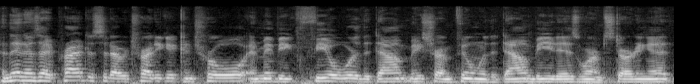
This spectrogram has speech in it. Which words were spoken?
And then as I practice it, I would try to get control and maybe feel where the down, make sure I'm feeling where the downbeat is, where I'm starting it.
